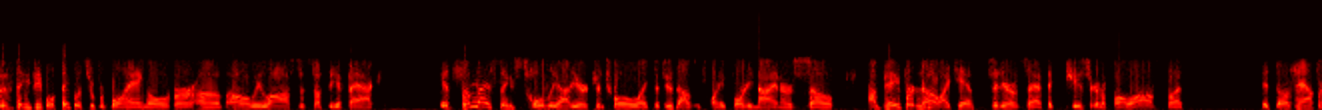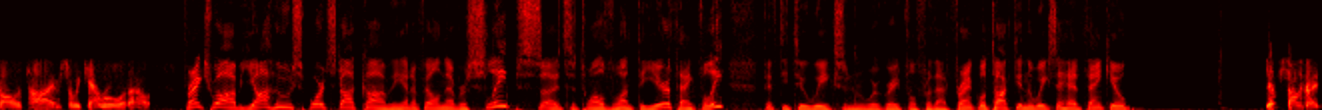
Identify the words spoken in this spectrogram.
the thing people think with Super Bowl hangover of oh we lost, it's tough to get back. It's sometimes things totally out of your control, like the 2020 49ers. So on paper, no, I can't sit here and say I think the Chiefs are going to fall off, but it does happen all the time, so we can't rule it out. Frank Schwab, yahoosports.com. The NFL never sleeps. Uh, it's a 12 month a year, thankfully, 52 weeks, and we're grateful for that. Frank, we'll talk to you in the weeks ahead. Thank you. Yep, sounds great.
